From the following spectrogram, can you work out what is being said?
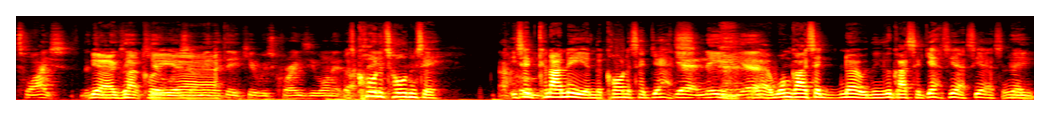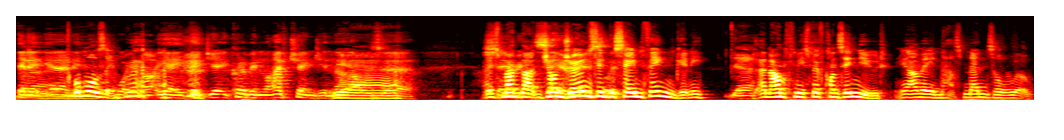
twice. The, Yeah, the exactly, DQ was, I yeah. mean, the DQ was crazy, wasn't it? his corner knee. told him to. I He said, "Can I knee?" And the corner said yes. Yeah, knee. Yeah. Yeah, one guy said no, and the other guy said yes, yes, yes, and He then did it, yeah. What was it? put him out. Yeah, he did. Yeah, it could have been life changing. That, Yeah. was, uh, it's seri- mad that Jon Jones did the same thing, and he Yeah. and Anthony Smith continued. You know what I mean? That's mental. well,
